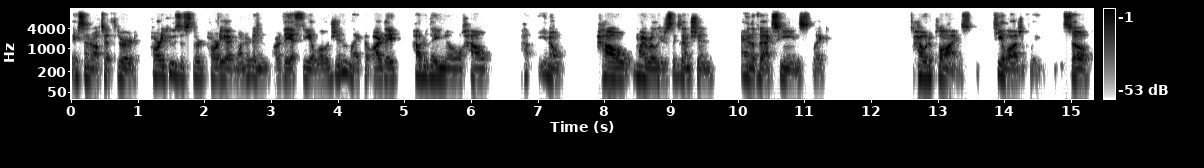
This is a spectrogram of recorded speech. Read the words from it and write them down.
They sent it off to a third party. Who's this third party? I wondered. And are they a theologian? Like, are they, how do they know how, how you know, how my religious exemption and the vaccines, like how it applies theologically. So,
